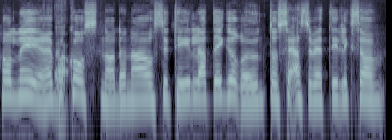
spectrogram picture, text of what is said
Håll nere på Ja. kostnaderna och se till att det går runt. Och se, alltså, vet, det, är liksom,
